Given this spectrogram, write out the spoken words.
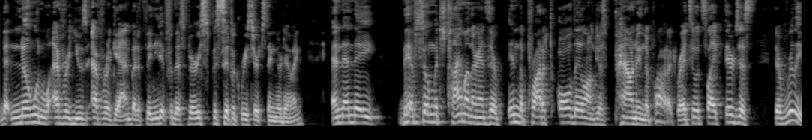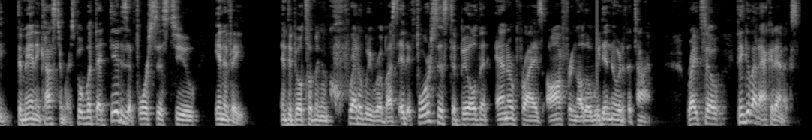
that no one will ever use ever again, but if they need it for this very specific research thing they're doing, and then they they have so much time on their hands, they're in the product all day long, just pounding the product, right? So it's like they're just they're really demanding customers. But what that did is it forced us to innovate and to build something incredibly robust. It forced us to build an enterprise offering, although we didn't know it at the time, right? So think about academics.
